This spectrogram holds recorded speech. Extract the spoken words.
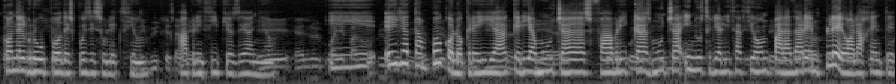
con el grupo después de su lección a principios de año. Y ella tampoco lo creía, quería muchas fábricas, mucha industrialización para dar empleo a la gente.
